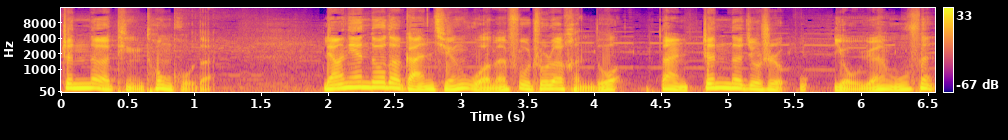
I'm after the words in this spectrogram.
真的挺痛苦的。两年多的感情，我们付出了很多，但真的就是有缘无分。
